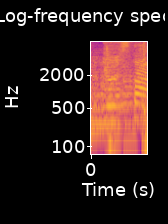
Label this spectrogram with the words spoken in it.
when you start.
